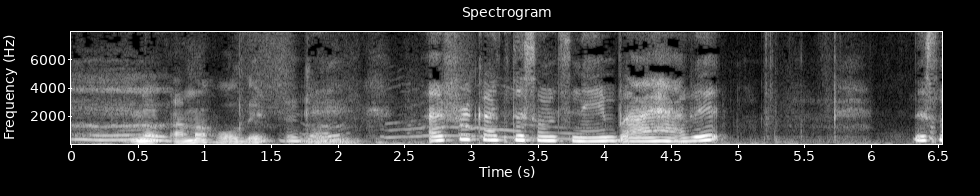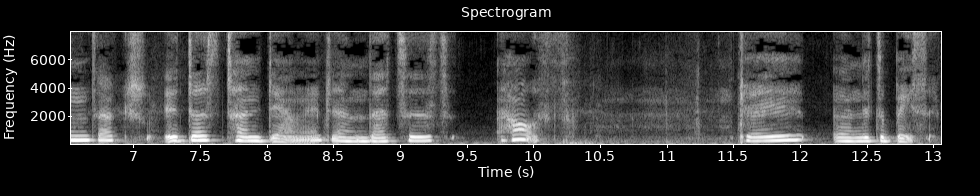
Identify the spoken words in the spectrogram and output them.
No, I'm gonna hold it. Okay. I forgot this one's name, but I have it. This one's actually it does 10 damage and that's his health. Okay, and it's a basic.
